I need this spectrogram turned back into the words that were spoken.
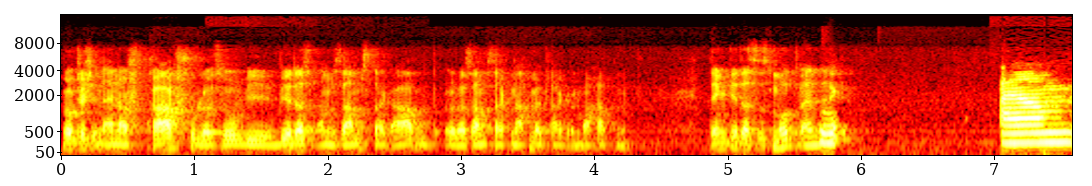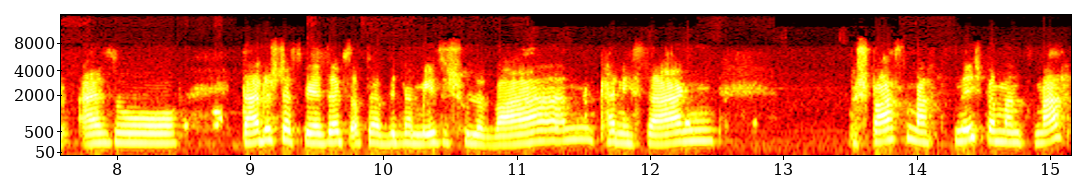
wirklich in einer Sprachschule, so wie wir das am Samstagabend oder Samstagnachmittag immer hatten. Denkt ihr, das ist notwendig? Ähm, also dadurch, dass wir selbst auf der vietnamesischen Schule waren, kann ich sagen, Spaß macht es nicht, wenn man es macht,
